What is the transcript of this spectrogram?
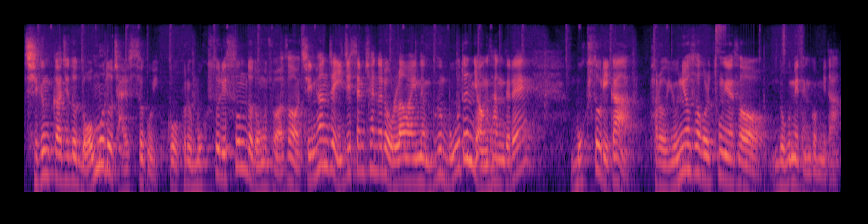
지금까지도 너무도 잘 쓰고 있고 그리고 목소리 수음도 너무 좋아서 지금 현재 이지쌤 채널에 올라와 있는 그 모든 영상들의 목소리가 바로 이 녀석을 통해서 녹음이 된 겁니다.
